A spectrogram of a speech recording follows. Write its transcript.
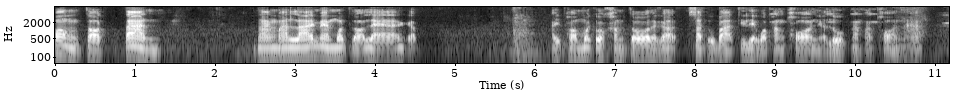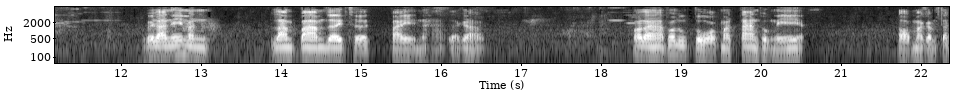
ป้องต่อต้าน นางมารร้ายแม่มดหลอแหลกับ ไอพอมดโกคำโตแล้วก็สัตว์อุบาทที่เรียกว่าพังพรเนี่ยลูกนางพังพรนะฮะเวลานี้มันลามปามเลยเถิดไปนะฮะแล้วก็เพราะอะไรฮะเพราะลุงตู่ออกมาต้านพวกนี้ ออกมากำจัด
